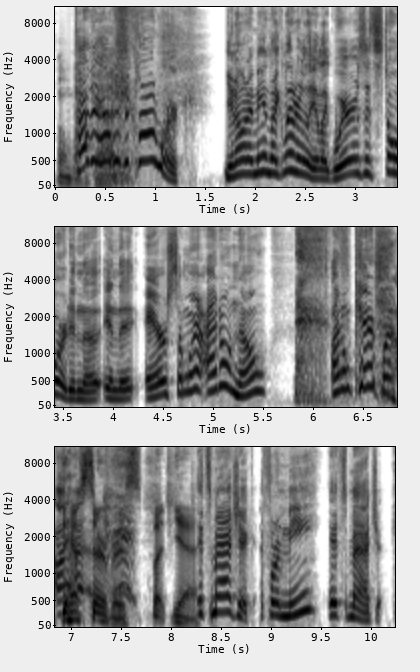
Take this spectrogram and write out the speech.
Oh How the hell does the cloud work? You know what I mean? Like literally, like where is it stored in the in the air somewhere? I don't know. I don't care, but They I, have servers, but yeah. It's magic for me. It's magic,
